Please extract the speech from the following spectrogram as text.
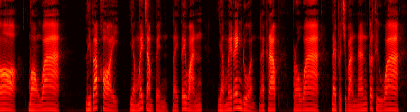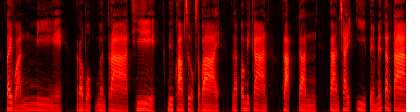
ก็มองว่าลีบาคอยยังไม่จำเป็นในไต้หวันยังไม่เร่งด่วนนะครับ เพราะว่าในปัจจุบันนั้นก็ถือว่า ไต้หวันมีระบบเงินตราที่มีความสะดวกสบาย แล้วก็มีการผลักดันการใช้ e-payment ต่าง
